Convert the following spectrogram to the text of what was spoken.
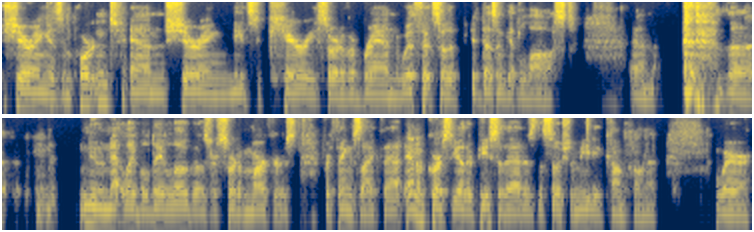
sharing is important and sharing needs to carry sort of a brand with it so that it doesn't get lost. And the new net label day logos are sort of markers for things like that. And of course, the other piece of that is the social media component. Where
